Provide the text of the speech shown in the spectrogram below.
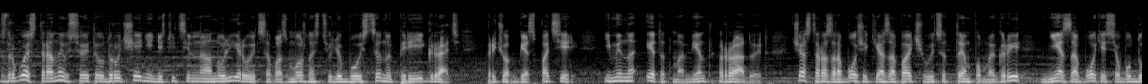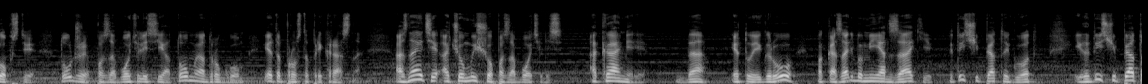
С другой стороны, все это удручение действительно аннулируется возможностью любую сцену переиграть, причем без потерь. Именно этот момент радует. Часто разработчики озабачиваются темпом игры, не заботясь об удобстве. Тут же позаботились и о том, и о другом. Это просто прекрасно. А знаете, о чем еще позаботились? О камере. Да, эту игру показать бы Миядзаки, 2005 год. И в 2005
